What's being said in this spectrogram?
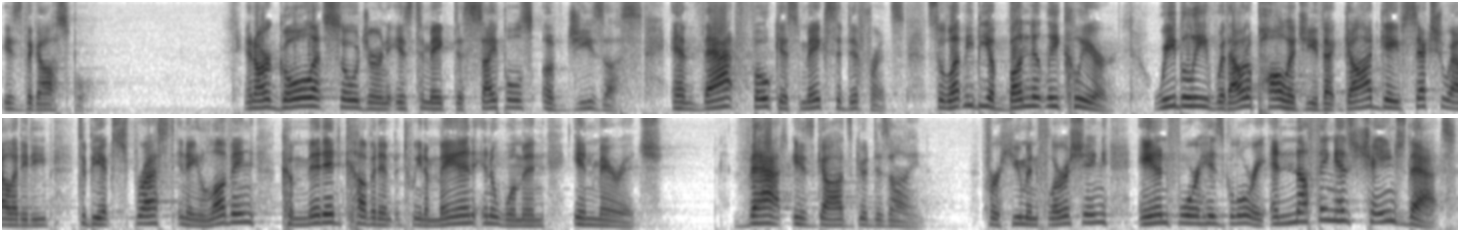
is the gospel. And our goal at Sojourn is to make disciples of Jesus. And that focus makes a difference. So let me be abundantly clear. We believe without apology that God gave sexuality to be expressed in a loving, committed covenant between a man and a woman in marriage. That is God's good design for human flourishing and for his glory. And nothing has changed that.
